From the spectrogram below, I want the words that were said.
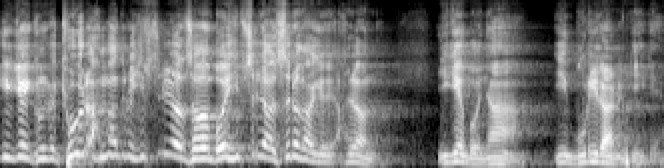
이게 그러니까 교회를 한마디로 휩쓸려서 뭐에 휩쓸려 쓸어가게 하려는 이게 뭐냐? 이 물이라는 게 이게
